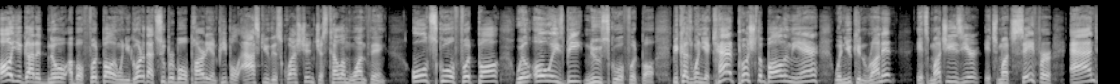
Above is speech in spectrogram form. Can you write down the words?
all you got to know about football, and when you go to that Super Bowl party and people ask you this question, just tell them one thing. Old school football will always beat new school football because when you can't push the ball in the air, when you can run it, it's much easier, it's much safer, and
